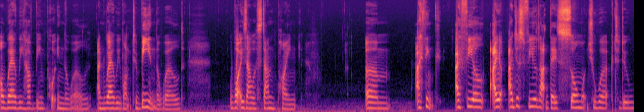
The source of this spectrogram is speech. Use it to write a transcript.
or where we have been put in the world and where we want to be in the world. What is our standpoint? Um, I think I feel I, I just feel that there's so much work to do.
